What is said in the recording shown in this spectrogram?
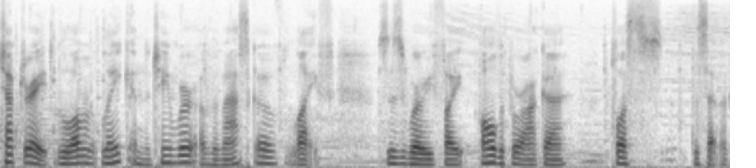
Chapter 8, The Lake and the Chamber of the Mask of Life. So this is where we fight all the Piraka, plus the 7th.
